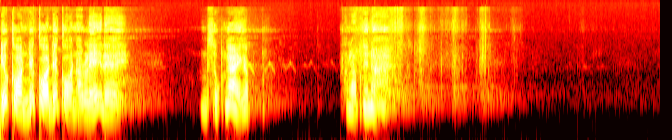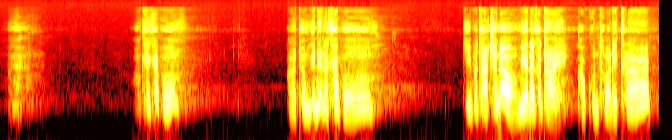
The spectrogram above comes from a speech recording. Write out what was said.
เดี๋ยวก่อนเดี๋ยวก่อนเดี๋ยวก่อนเอาเละเลย มันสุกง่ายครับสำหรับน้อยหนาโอเคครับผมขอชมกันนี่แหละครับผม จีปถาชาแนลมีอะไรก็ถ่าย ขอบคุณสวัสดีครับ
